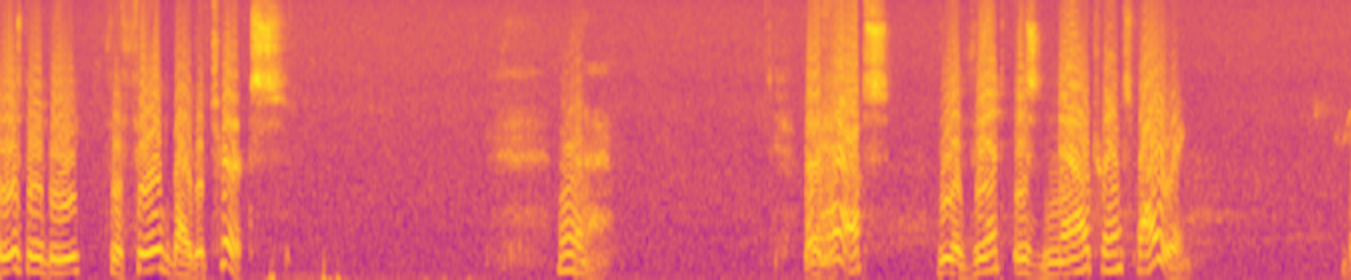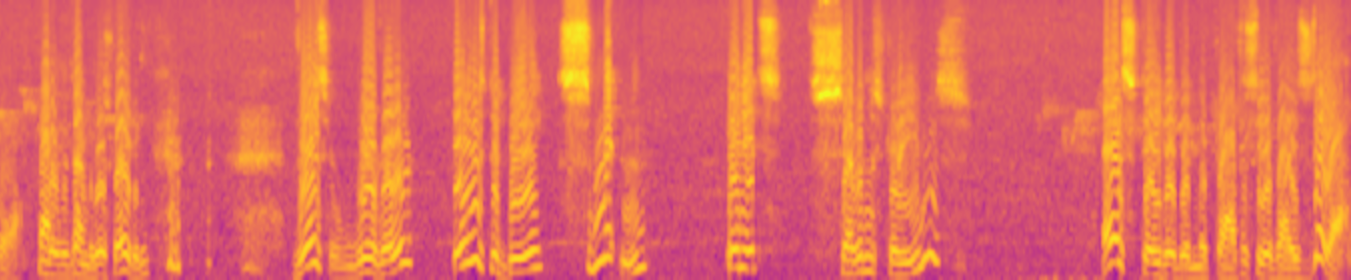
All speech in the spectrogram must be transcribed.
is to be fulfilled by the Turks. Perhaps the event is now transpiring. Well, not at the time of this writing. this river is to be smitten in its seven streams, as stated in the prophecy of Isaiah,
